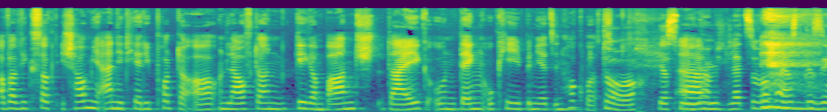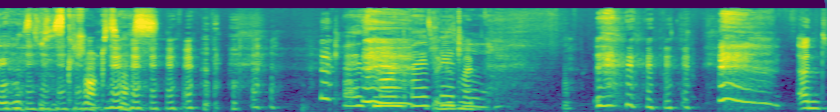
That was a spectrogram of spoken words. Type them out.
Aber wie gesagt, ich schaue mir auch nicht Harry Potter an und laufe dann gegen einen Bahnsteig und denke, okay, ich bin jetzt in Hogwarts. Doch, Jasmin, ähm. habe ich letzte Woche erst gesehen, dass du das geschockt hast. Gleis 9, drei Viertel. Und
